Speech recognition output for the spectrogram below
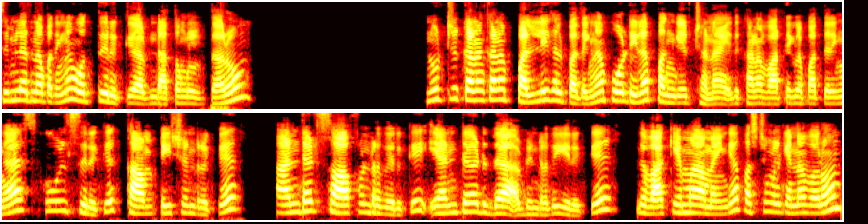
சிமிலர்னா பார்த்தீங்கன்னா ஒத்து இருக்கு அப்படின்ற அர்த்தம் உங்களுக்கு தரும். நூற்றுக்கணக்கான பள்ளிகள் பார்த்தீங்கன்னா போட்டியில் பங்கேற்றன. இதுக்கான வார்த்தைகளை பார்த்துருங்க ஸ்கூல்ஸ் இருக்கு காம்படிஷன் இருக்கு ஹண்ட்ரட் சாஃப்ன்றது இருக்கு என்டர்டு த அப்படின்றது இருக்கு. இந்த வாக்கியமாக அமைங்க. ஃபர்ஸ்ட் உங்களுக்கு என்ன வரும்?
